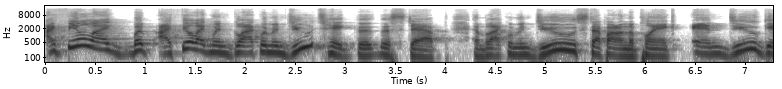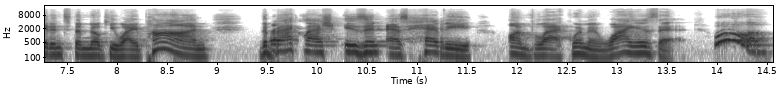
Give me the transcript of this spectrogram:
I feel like, but I feel like when black women do take the, the step and black women do step out on the plank and do get into the milky white pond, the backlash isn't as heavy on black women. Why is that? Woo!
